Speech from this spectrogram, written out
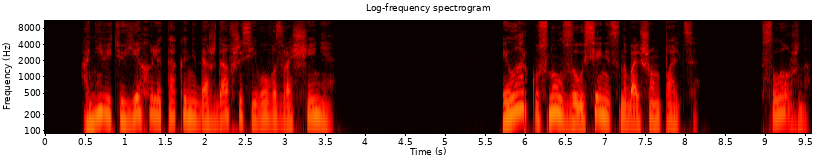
— Они ведь уехали, так и не дождавшись его возвращения. Илар куснул заусенец на большом пальце. Сложно.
